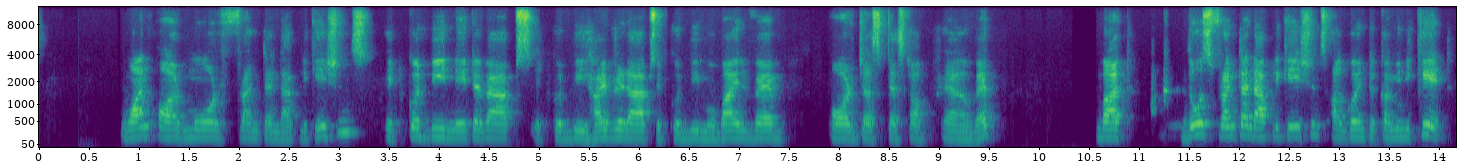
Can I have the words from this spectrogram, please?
one or more front-end applications. It could be native apps, it could be hybrid apps, it could be mobile web, or just desktop uh, web. But those front-end applications are going to communicate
